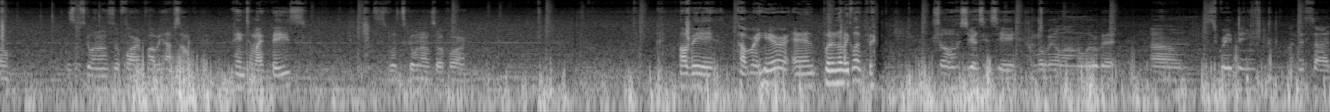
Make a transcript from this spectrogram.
So this is what's going on so far. I probably have some paint on my face. This is what's going on so far. Probably cut right here and put another clip. So as you guys can see, I'm moving along a little bit. Um, scraping on this side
